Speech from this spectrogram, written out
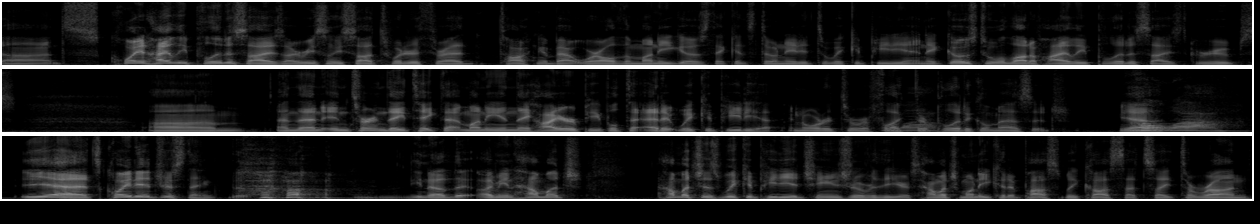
uh, it's quite highly politicized. I recently saw a Twitter thread talking about where all the money goes that gets donated to Wikipedia, and it goes to a lot of highly politicized groups. Um, and then in turn, they take that money and they hire people to edit Wikipedia in order to reflect their wow. political message. Yeah. Oh wow. Yeah, it's quite interesting. You know, the, I mean, how much, how much has Wikipedia changed over the years? How much money could it possibly cost that site to run?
